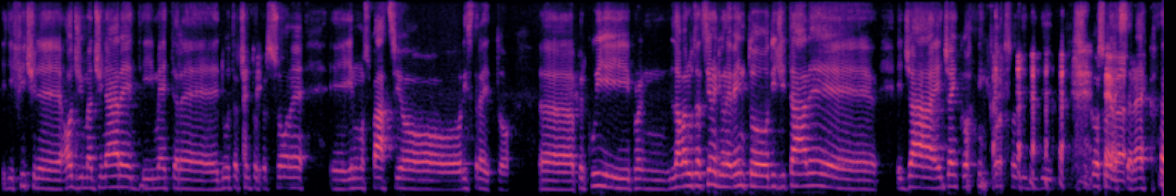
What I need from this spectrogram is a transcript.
è difficile oggi immaginare di mettere 200-300 Eh sì. persone eh, in uno spazio ristretto. Eh, per cui la valutazione di un evento digitale è già, è già in, co- in corso di, di- di- in corso Eh, ma d'essere. Ecco.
